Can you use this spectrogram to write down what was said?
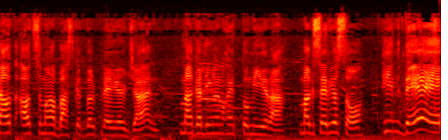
Shout out sa mga basketball player dyan. Magaling naman kayo tumira. Magseryoso, hindi!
